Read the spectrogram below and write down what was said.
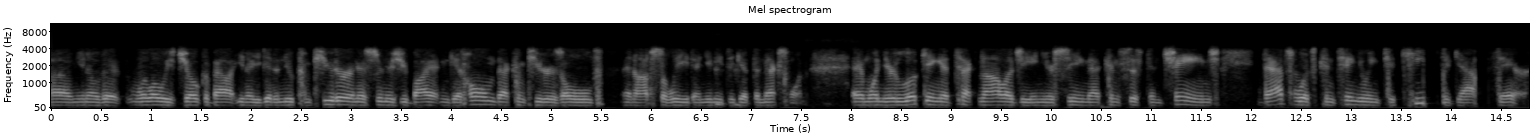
um, you know that we'll always joke about you know you get a new computer and as soon as you buy it and get home that computer is old and obsolete and you need to get the next one. And when you're looking at technology and you're seeing that consistent change that's what's continuing to keep the gap there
